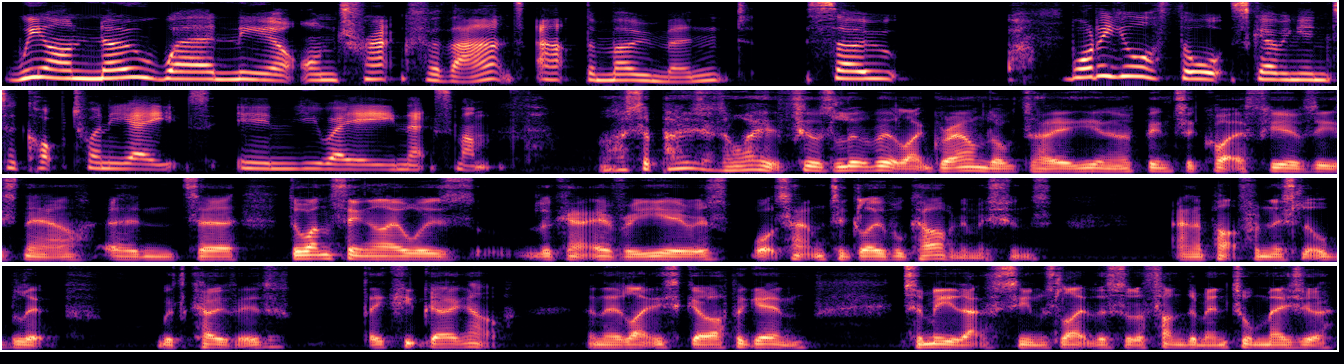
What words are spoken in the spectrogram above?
We are nowhere near on track for that at the moment. So, what are your thoughts going into COP28 in UAE next month? I suppose in a way it feels a little bit like Groundhog Day. You know, I've been to quite a few of these now. And uh, the one thing I always look at every year is what's happened to global carbon emissions. And apart from this little blip with COVID, they keep going up and they're likely to go up again to me, that seems like the sort of fundamental measure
